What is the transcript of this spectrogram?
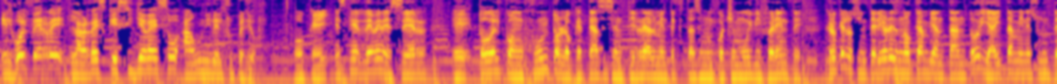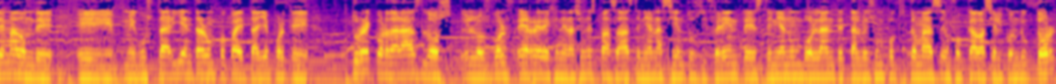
el Golf R la verdad es que sí lleva eso a un nivel superior. Ok, es que debe de ser eh, todo el conjunto lo que te hace sentir realmente que estás en un coche muy diferente. Creo que los interiores no cambian tanto y ahí también es un tema donde eh, me gustaría entrar un poco a detalle porque Tú recordarás los, los Golf R de generaciones pasadas tenían asientos diferentes, tenían un volante tal vez un poquito más enfocado hacia el conductor,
